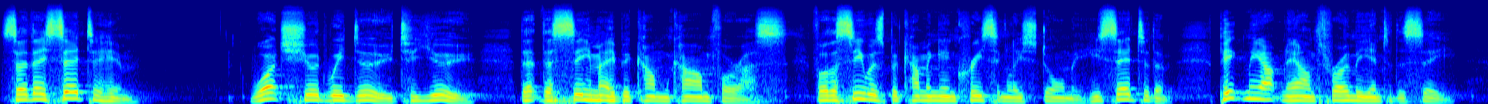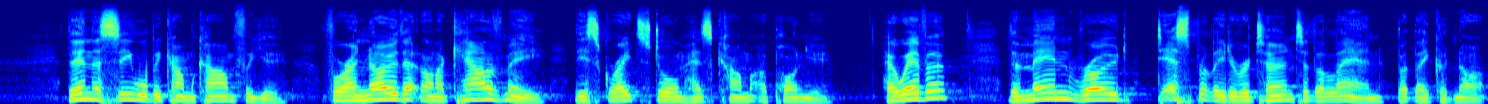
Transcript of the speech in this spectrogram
So they said to him, What should we do to you? That the sea may become calm for us. For the sea was becoming increasingly stormy. He said to them, Pick me up now and throw me into the sea. Then the sea will become calm for you, for I know that on account of me this great storm has come upon you. However, the men rowed desperately to return to the land, but they could not,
